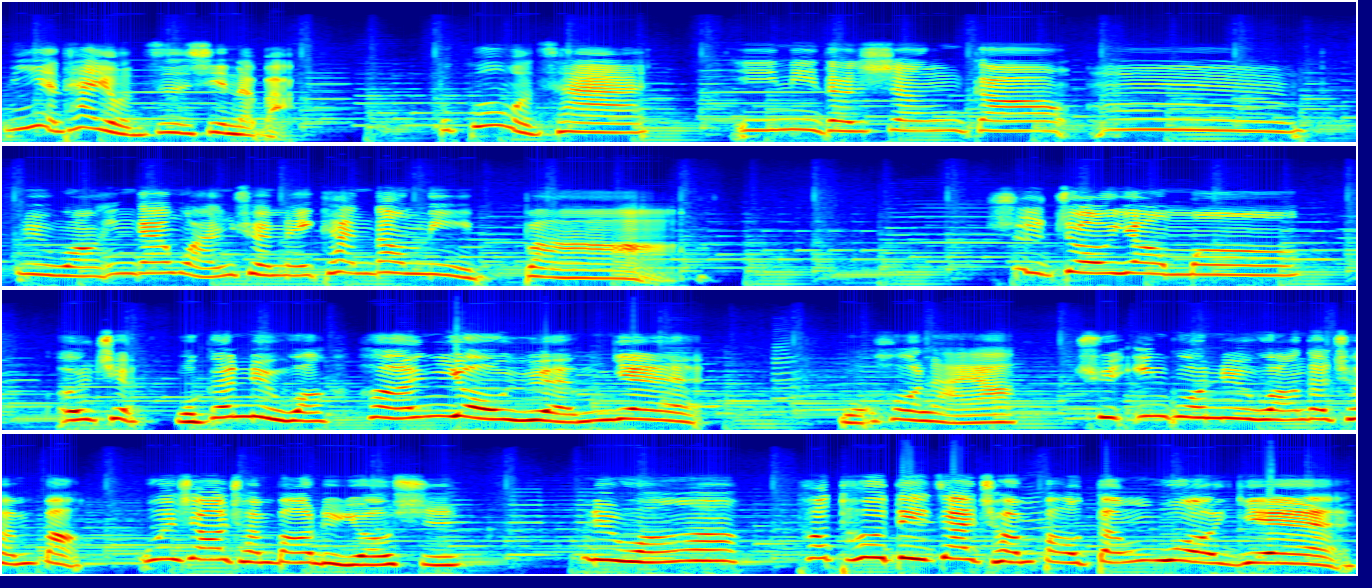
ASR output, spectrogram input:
你也太有自信了吧！不过我猜，以你的身高，嗯，女王应该完全没看到你吧？是这样吗？而且我跟女王很有缘耶。我后来啊，去英国女王的城堡温莎城堡旅游时，女王啊，她特地在城堡等我耶。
